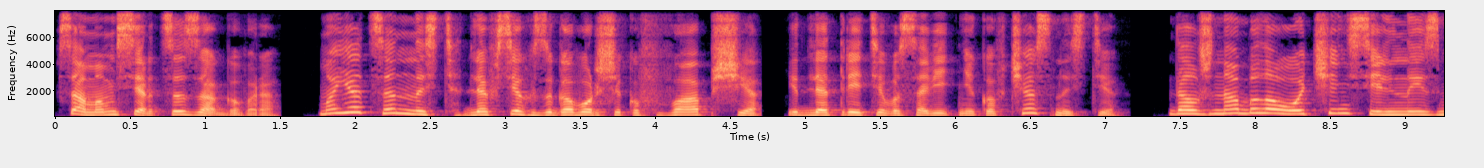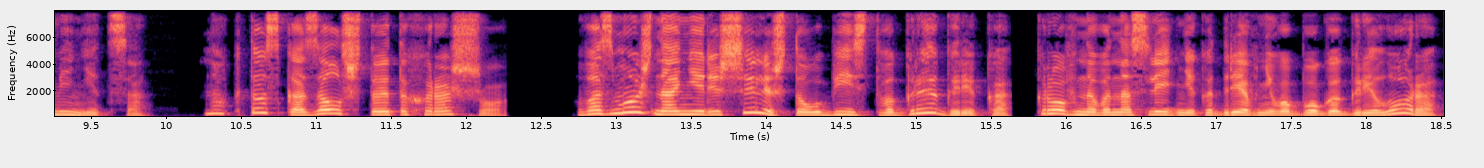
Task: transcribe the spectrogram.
в самом сердце заговора, Моя ценность для всех заговорщиков вообще и для третьего советника в частности должна была очень сильно измениться. Но кто сказал, что это хорошо? Возможно, они решили, что убийство Грегорика, кровного наследника древнего бога Грилора,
